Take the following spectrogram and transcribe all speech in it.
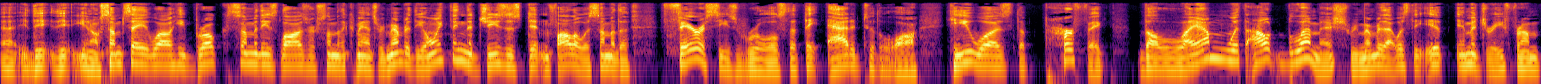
Uh, the, the, you know, some say, well, he broke some of these laws or some of the commands. Remember, the only thing that Jesus didn't follow was some of the Pharisees' rules that they added to the law. He was the perfect, the lamb without blemish. Remember, that was the I- imagery from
